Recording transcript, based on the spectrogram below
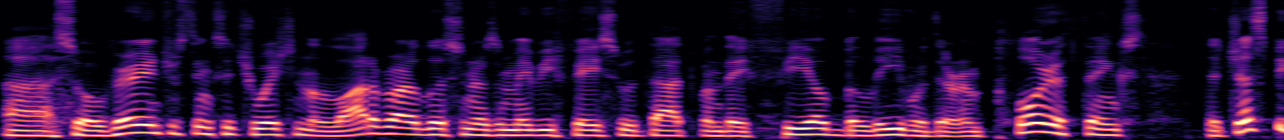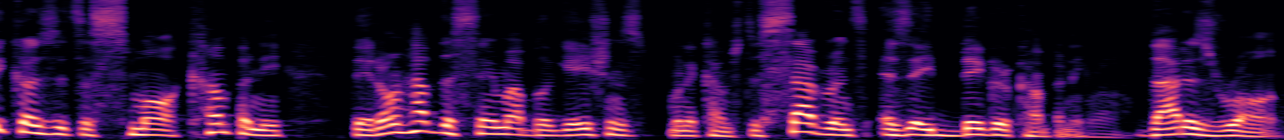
Uh, so, a very interesting situation. A lot of our listeners are maybe faced with that when they feel, believe, or their employer thinks that just because it's a small company, they don't have the same obligations when it comes to severance as a bigger company. Wow. That is wrong.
